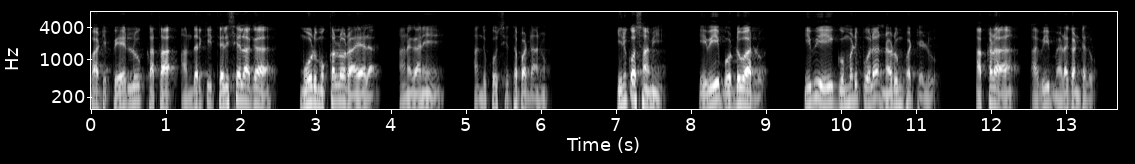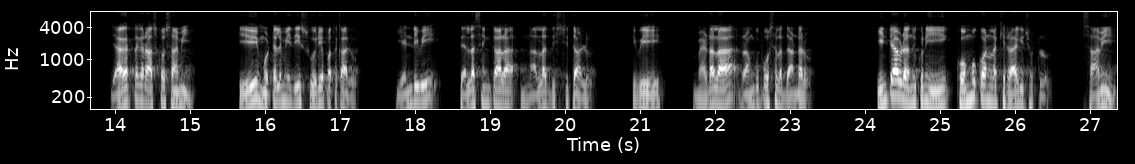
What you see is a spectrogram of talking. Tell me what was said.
వాటి పేర్లు కథ అందరికీ తెలిసేలాగా మూడు ముక్కల్లో రాయాల అనగానే అందుకు సిద్ధపడ్డాను. ఇనుకోసామి ఇవి బొడ్డువార్లు. ఇవి గుమ్మడి పూల నడుం పట్టెళ్ళు. అక్కడ అవి మెడగంటలు. జాగ్రత్తగా రాసుకోసామి ఇవి ముట్టెల మీది సూర్యపతకాలు. ఎండివి తెల్లశంకాల నల్ల దిష్టితాళ్ళు. ఇవి మెడల రంగుపూసల దండలు. ఇంటావిడ అందుకుని కొమ్ము కొనలకి రాగి చుట్లు. సామి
